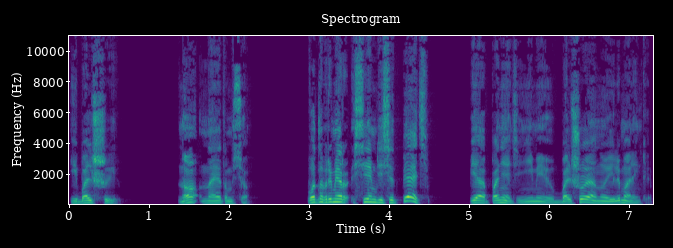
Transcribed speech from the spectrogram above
и большие. Но на этом все. Вот, например, 75, я понятия не имею, большое оно или маленькое.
